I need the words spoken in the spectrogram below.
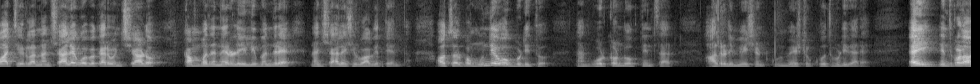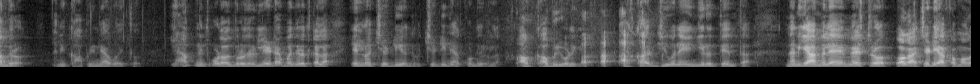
ವಾಚ್ ಇರಲ್ಲ ನಾನು ಶಾಲೆಗೆ ಹೋಗ್ಬೇಕಾದ್ರೆ ಒಂದು ಶಾಡೋ ಕಂಬದ ನೆರಳು ಇಲ್ಲಿ ಬಂದರೆ ನನ್ನ ಶಾಲೆ ಶುರುವಾಗುತ್ತೆ ಅಂತ. ಅವತ್ತು ಸ್ವಲ್ಪ ಮುಂದೆ ಹೋಗ್ಬಿಟ್ಟಿತ್ತು. ನಾನು ಓಡ್ಕೊಂಡು ಹೋಗ್ತೀನಿ ಸರ್ ಆಲ್ರೆಡಿ ಮೇಷಂಟ್ ಮೇಷ್ಟ್ರು ಕೂತ್ಬಿಟ್ಟಿದ್ದಾರೆ. ಏಯ್ ನಿಂತ್ಕೊಳ್ಳೋ ಅಂದರು. ನನಗೆ ಗಾಬರಿನೇ ಆಗೋಯ್ತು. ಯಾಕೆ ನಿಂತ್ಕೊಳ್ಳೋ ಅಂದರು? ಅದ್ರಿಗೆ ಲೇಟಾಗಿ ಬಂದಿರೋದಕ್ಕಲ್ಲ ಎಲ್ಲೋ ಚಡ್ಡಿ ಅಂದರು. ಚಡ್ಡಿನೇ ಹಾಕ್ಕೊಂಡಿರಲ್ಲ ಆ ಗಾಬರಿ ಒಳಗೆ ಯಾಕಂದ್ರೆ ಜೀವನ ಹೆಂಗಿರುತ್ತೆ ಅಂತ. ನನಗೆ ಆಮೇಲೆ ಮೇಷ್ಟ್ರು, ಹೋಗ, ಚಡ್ಡಿ ಹಾಕೊಂಬೋಗ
